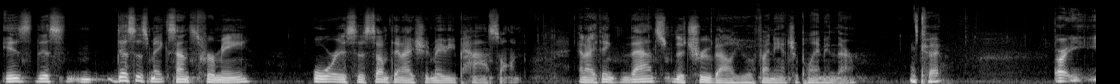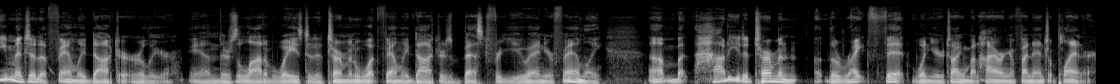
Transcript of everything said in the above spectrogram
is this does this make sense for me or is this something I should maybe pass on? And I think that's the true value of financial planning there. Okay. All right. You mentioned a family doctor earlier, and there's a lot of ways to determine what family doctor is best for you and your family. Um, but how do you determine the right fit when you're talking about hiring a financial planner?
